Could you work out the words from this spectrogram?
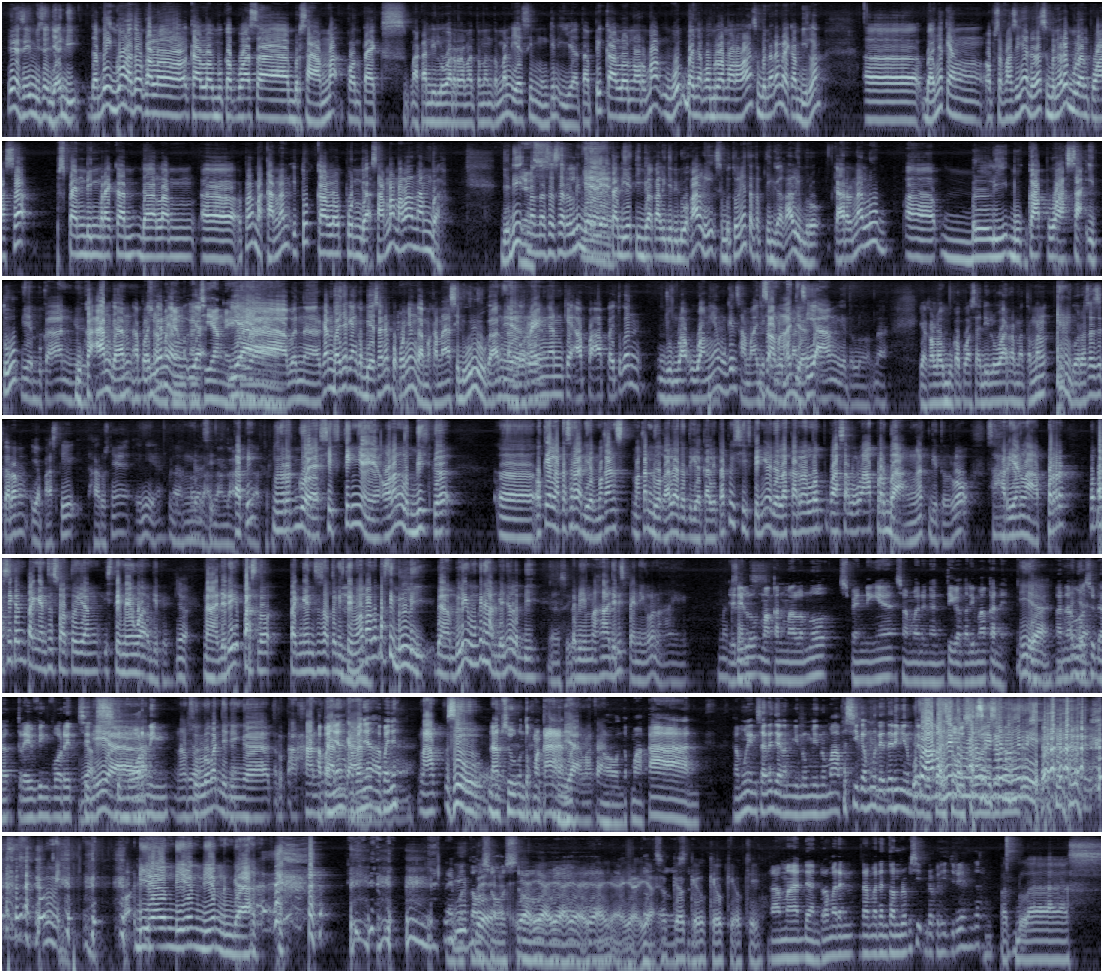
Iya sih bisa jadi. Tapi gue nggak tahu kalau kalau buka puasa bersama konteks makan di luar sama teman-teman ya sih mungkin iya. Tapi kalau normal gue banyak ngobrol sama orang-orang sebenarnya mereka bilang eh, banyak yang observasinya adalah sebenarnya bulan puasa spending mereka dalam eh, apa makanan itu kalaupun nggak sama malah nambah. Jadi Yes. not necessarily dari Iya, yang tadinya tiga kali jadi dua kali, sebetulnya tetap tiga kali bro. Karena lu uh, beli buka puasa itu Iya bukaan gitu. bukaan kan, apalagi Sama kan kayak yang makan siang ya, Iya, iya. benar. Kan banyak yang kebiasaannya pokoknya nggak makan nasi dulu kan, entah Iya, gorengan kayak apa-apa itu kan jumlah uangnya mungkin sama aja Sama kayak makan aja. siang gitu loh. Nah, ya kalau buka puasa di luar sama temen, gue rasa sekarang ya pasti harusnya ini ya. Udah apa, enggak sih. nggak- nggak- Tapi nggak terus. menurut gue ya shiftingnya ya orang lebih ke eh, oke lah terserah dia. Makan makan dua kali atau tiga kali. Tapi shiftingnya adalah karena lo puasa lo lapar banget gitu. Lo seharian lapar lo pasti kan pengen sesuatu yang istimewa gitu. Ya. nah jadi pas lo pengen sesuatu yang istimewa kan lo pasti beli. Nah beli mungkin harganya lebih Ya sih. lebih mahal. Jadi spending lo naik Make Jadi sense. lu makan malam lu spendingnya sama dengan tiga kali makan ya? iya Karena lu sudah craving for it since iya the morning. nafsu lo kan jadi nggak tertahan Apanya? kan, Apanya? Apanya? nafsu Nafsu untuk makan. Iya, makan. Oh, untuk makan. Kamu yang sana jangan minum-minum apa sih kamu dari tadi minum teh apa botol sih aja. sendiri? Kok diam, diam, diam nenggak. Teh botol Gitu ya. Ya, ya, ya, ya, ya, ya, ya, ya. Oke, oke, oke, oke, oke. Ramadan. Ramadan Ramadan tahun berapa sih? Berapa Hijriah ntar? 14.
